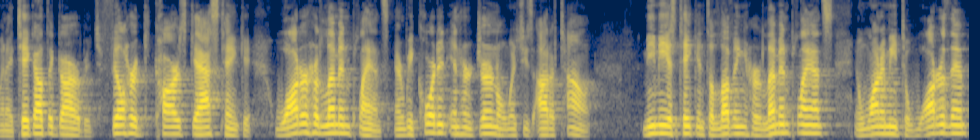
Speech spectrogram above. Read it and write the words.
when I take out the garbage, fill her car's gas tank, water her lemon plants, and record it in her journal when she's out of town. Mimi has taken to loving her lemon plants and wanted me to water them,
